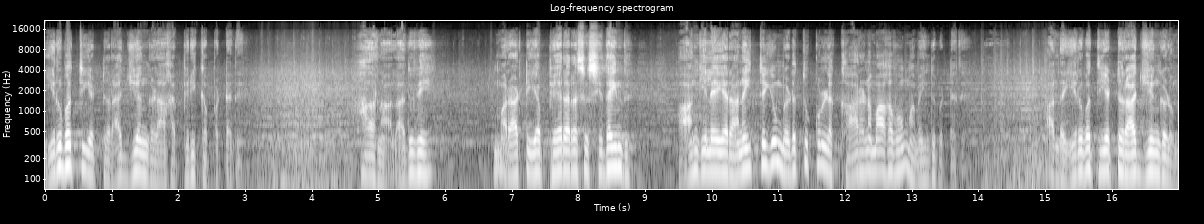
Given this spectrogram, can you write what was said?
இருபத்தி எட்டு ராஜ்யங்களாக பிரிக்கப்பட்டது. ஆனால் அதுவே மராட்டிய பேரரசு சிதைந்து ஆங்கிலேயர் அனைத்தையும் எடுத்துக்கொள்ள காரணமாகவும் அமைந்துவிட்டது. அந்த இருபத்தி எட்டு ராஜ்யங்களும்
